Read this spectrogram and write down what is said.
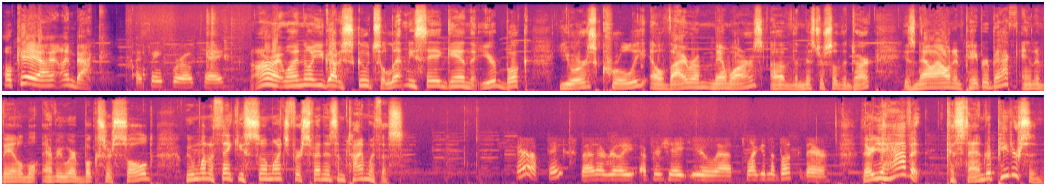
Okay, I, I'm back. I think we're okay. All right, well, I know you got to scoot, so let me say again that your book, Yours Cruelly, Elvira Memoirs of the Mistress of the Dark, is now out in paperback and available everywhere books are sold. We want to thank you so much for spending some time with us. Yeah, thanks, Bud. I really appreciate you uh, plugging the book there. There you have it, Cassandra Peterson.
